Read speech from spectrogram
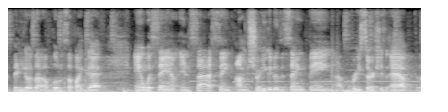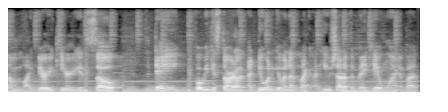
the videos I upload and stuff like that. And with Sam inside Sync, I'm sure you can do the same thing. I've researched this app because I'm like very curious. So today, before we get started, I, do want to give another like a huge shout out to Bankhead One. If I,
